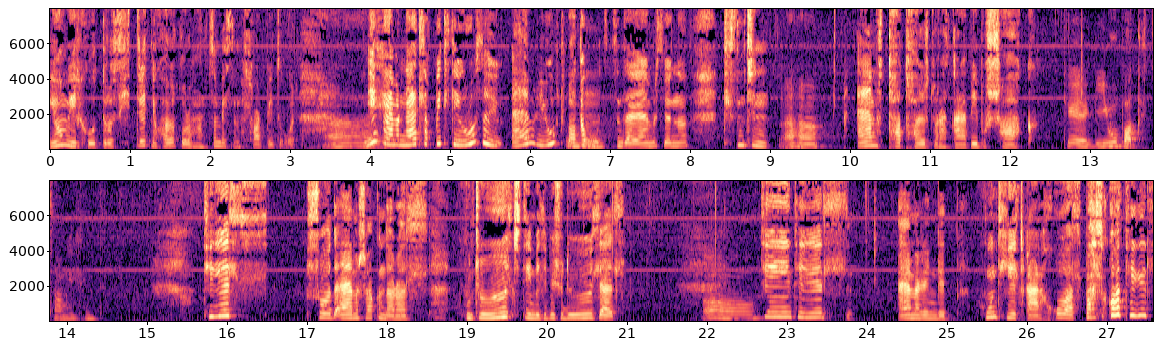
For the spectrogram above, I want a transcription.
юм ирэх өдрөөс хитрээд нэг 2 3 хонцсон байсан болохоор би зүгээр Аа. нэг амар найдлага би тэгтээ ерөөсөө амар юу ч бодоогүй үзсэн заа амар сонь. Тэгсэн чинь Аха. амар тод 2 зураас гараа би бүр шок. Тэгээ яг юу бодогцсон хамгийн ихэнд. Тэгэл шууд амар шоконд ороод хүн чи уйлчт юм бэл би шууд уйлаад Аа. тийм тэгэл амар ингээд хүнд хийлж гарахгүй бол болохгүй тэгэл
